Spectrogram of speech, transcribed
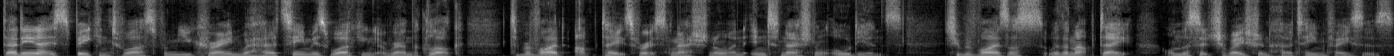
Darina is speaking to us from Ukraine, where her team is working around the clock to provide updates for its national and international audience. She provides us with an update on the situation her team faces.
